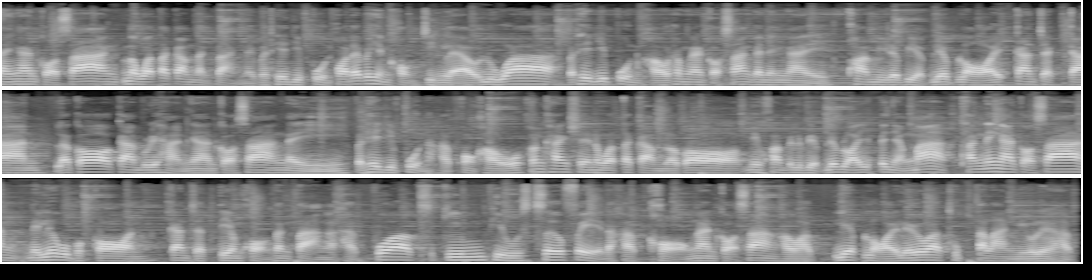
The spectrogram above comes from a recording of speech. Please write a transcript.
สายงานก่อสร้างนวัตกรรมต่าง ๆ ในประเทศญี่ปุ่นพอได้ไปเห็นของจริงแล้ว รู้ว่าประเทศญี่ปุ่นเขาทำงานก่อสร้างกันยังไงความมีระเบียบเรียบร้อย การจัดการแล้วก็การบริหารงานก่อสร้างในประเทศญี่ปุ่นนะครับของเขาค่อนข้างใช้นวัตกรรม แล้วก็มีความเป็นระเบียบเรียบร้อยเป็นอย่างมาก ทั้งในงานก่อสร้างในเรื่องอุปกรณ์ การจัดเตรียมของต่างๆอะครับพวกสกิมผิวเซอร์เฟสอะครับของงานก่อสร้างเขาครับเรียบร้อยเรียกว่าทุกตารางนิ้วเลยครับ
